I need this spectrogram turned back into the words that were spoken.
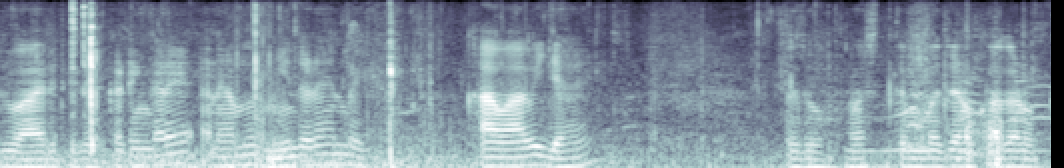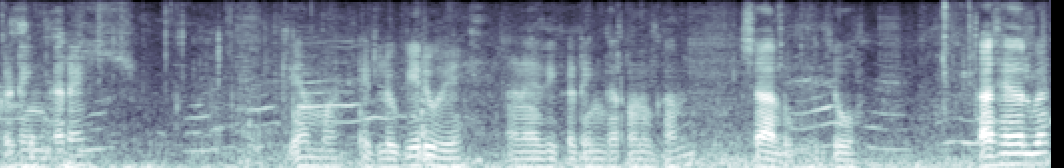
જો આ રીતે કટિંગ કરે અને આમ તો નીંદડે ને ભાઈ. ખાવા આવી જાય. બધું મસ્ત મજાનું ખાગાનું કટિંગ કરે. કેમ એટલું કર્યું છે. અને એથી કટિંગ કરવાનું કામ ચાલુ છે. જુઓ. કા સેજલબેન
